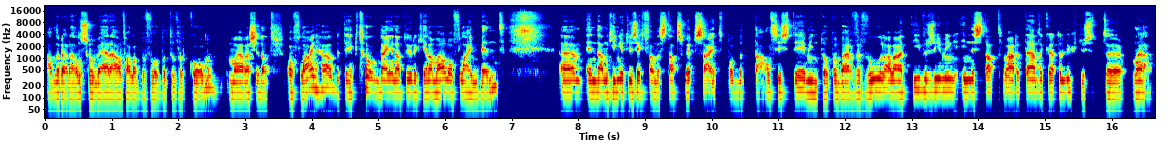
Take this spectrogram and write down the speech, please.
andere ransomware aanvallen bijvoorbeeld te voorkomen. Maar als je dat offline houdt, betekent ook dat je natuurlijk helemaal offline bent. Um, en dan ging het dus echt van de stadswebsite tot betaalsysteem in het openbaar vervoer, alle IT-voorzieningen in de stad waren tijdelijk uit de lucht. Dus het, uh, nou ja,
